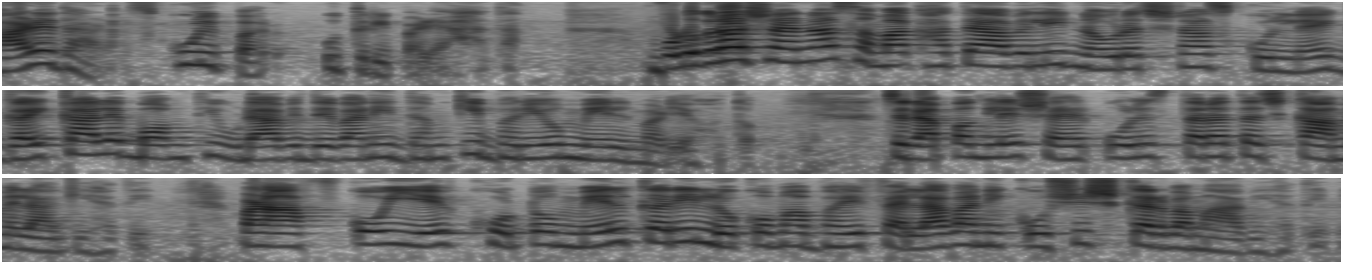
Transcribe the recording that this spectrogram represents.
ધાડે ધાડા સ્કૂલ પર ઉતરી પડ્યા હતા. વડોદરા શહેરના સમા ખાતે આવેલી નવરચના સ્કૂલને ગઈકાલે બોમ્બથી ઉડાવી દેવાની ધમકીભર્યો મેલ મળ્યો હતો, જેના પગલે શહેર પોલીસ તરત જ કામે લાગી હતી. પણ આ કોઈએ ખોટો મેલ કરી લોકોમાં ભય ફેલાવવાની કોશિશ કરવામાં આવી હતી.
